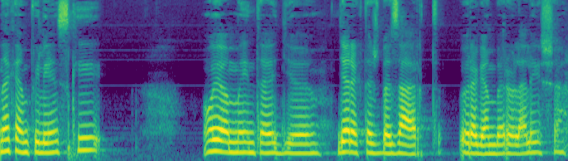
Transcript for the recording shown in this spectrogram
Nekem Pilinszki olyan, mint egy gyerektestbe zárt öregember ölelése.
